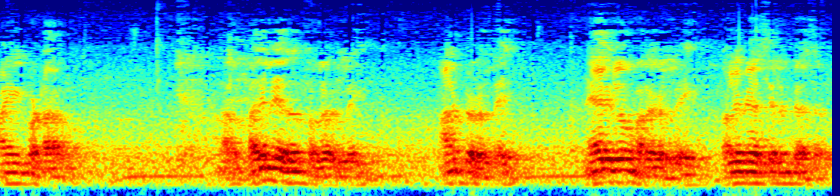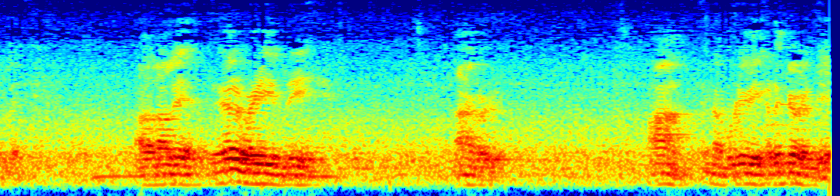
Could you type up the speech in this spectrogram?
வாங்கிக் கொண்டார். ஆனால் பதில் எதுவும் சொல்லவில்லை அனுப்பவில்லை நேரிலும் வரவில்லை தொலைபேசியிலும் பேசவில்லை. அதனாலே வேறு வழியின்றி நாங்கள் இந்த முடிவை எடுக்க வேண்டிய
